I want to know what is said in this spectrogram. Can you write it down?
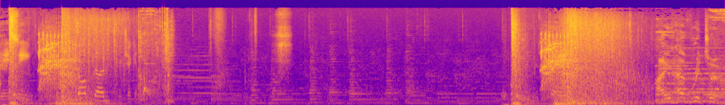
TAC. Job done. Your chicken. Have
